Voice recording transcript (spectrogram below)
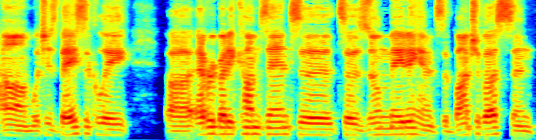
um, which is basically uh, everybody comes into to a Zoom meeting and it's a bunch of us and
